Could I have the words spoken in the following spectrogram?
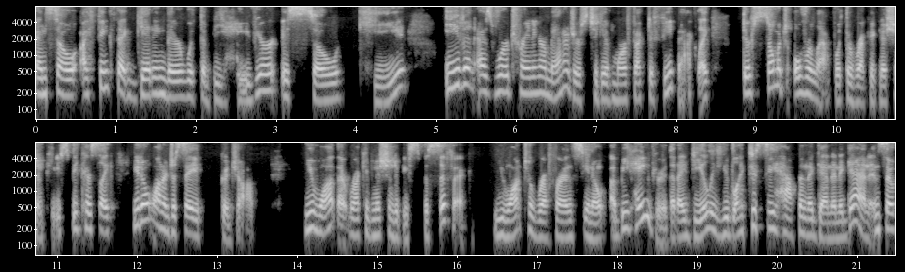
And so I think that getting there with the behavior is so key, even as we're training our managers to give more effective feedback. Like there's so much overlap with the recognition piece because, like, you don't want to just say, good job. You want that recognition to be specific. You want to reference, you know, a behavior that ideally you'd like to see happen again and again. And so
